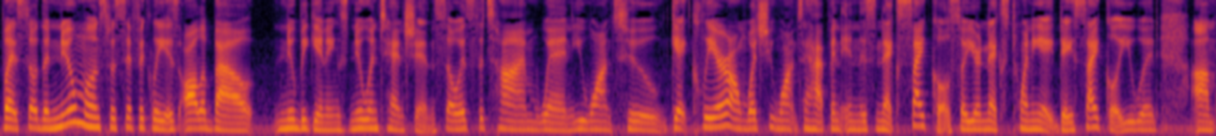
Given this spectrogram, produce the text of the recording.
But so the new moon specifically is all about new beginnings, new intentions. So it's the time when you want to get clear on what you want to happen in this next cycle. So your next 28 day cycle, you would, um,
